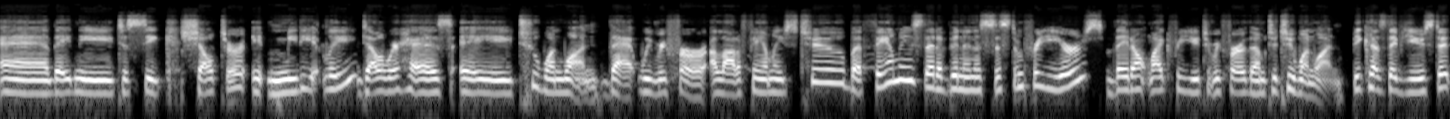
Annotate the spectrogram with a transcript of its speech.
and they need to seek shelter immediately. Delaware has a 211 that we refer a lot of families to, but families that have been in a system for years, they don't like for you to refer them to 211 because they've used it,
